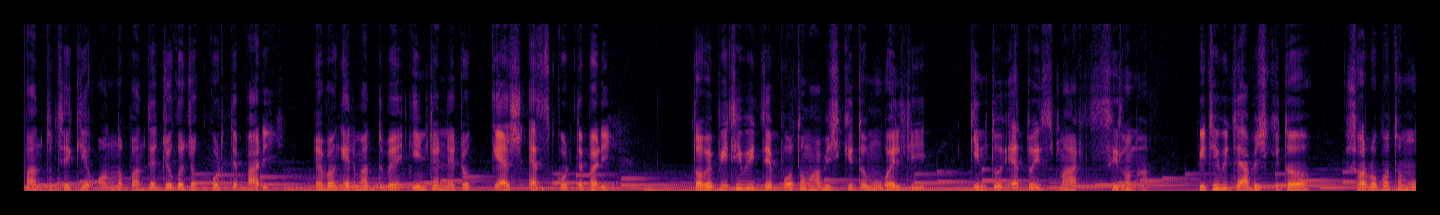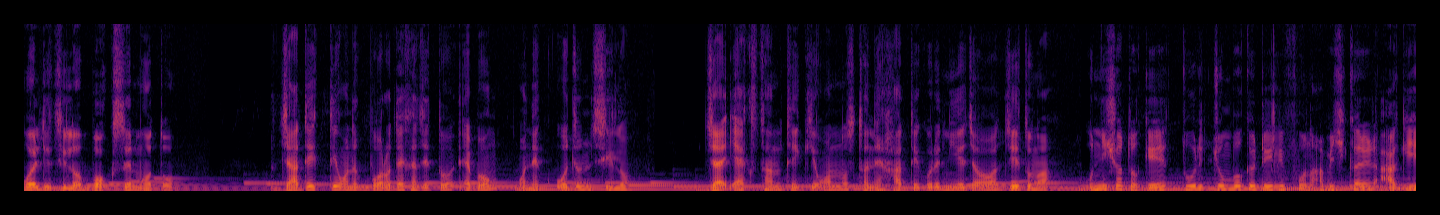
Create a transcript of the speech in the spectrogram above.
প্রান্ত থেকে অন্য প্রান্তে যোগাযোগ করতে পারি এবং এর মাধ্যমে ইন্টারনেটও ক্যাশ অ্যাস করতে পারি। তবে পৃথিবীতে প্রথম আবিষ্কৃত মোবাইলটি কিন্তু এত স্মার্ট ছিল না। পৃথিবীতে আবিষ্কৃত সর্বপ্রথম মোবাইলটি ছিল বক্সের মতো, যা দেখতে অনেক বড় দেখা যেত এবং অনেক ওজন ছিল, যা এক স্থান থেকে অন্য স্থানে হাতে করে নিয়ে যাওয়া যেত না। উনিশ শতকে তড়িৎ চুম্বকীয় টেলিফোন আবিষ্কারের আগে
